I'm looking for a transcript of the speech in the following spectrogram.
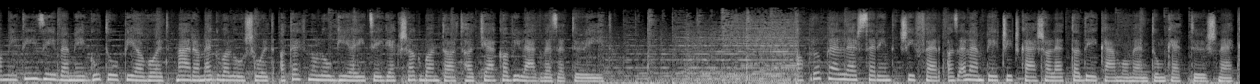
Ami tíz éve még utópia volt, mára megvalósult, a technológiai cégek sakban tarthatják a világvezetőit. A Propeller szerint Schiffer, az LMP csicskása lett a DK Momentum 2-snek.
